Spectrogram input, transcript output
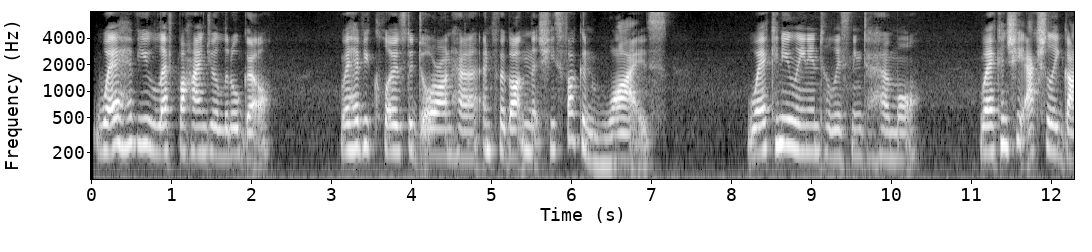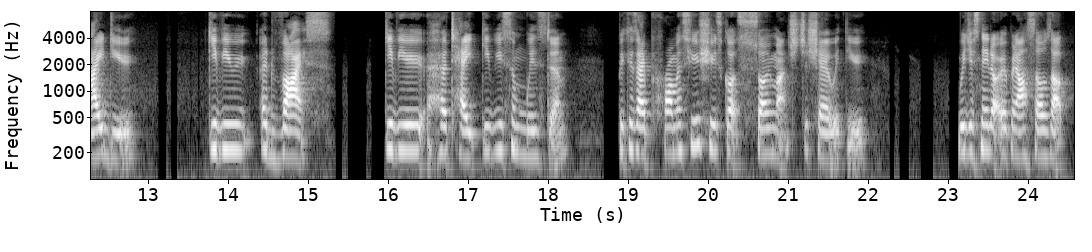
where have you left behind your little girl? Where have you closed a door on her and forgotten that she's fucking wise? Where can you lean into listening to her more? Where can she actually guide you, give you advice, give you her take, give you some wisdom? Because I promise you, she's got so much to share with you. We just need to open ourselves up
